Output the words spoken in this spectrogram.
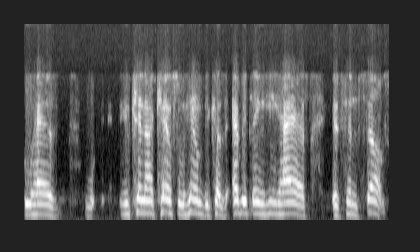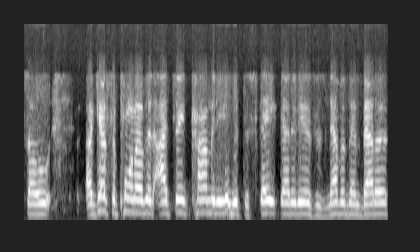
who has, you cannot cancel him because everything he has is himself. So I guess the point of it, I think comedy with the state that it is has never been better.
